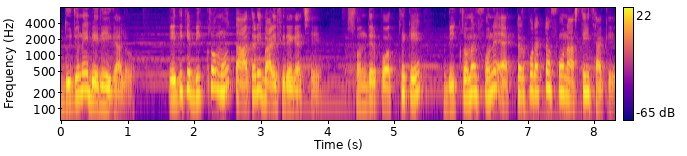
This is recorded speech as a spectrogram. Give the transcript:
দুজনেই বেরিয়ে গেল। এদিকে বিক্রমও তাড়াতাড়ি বাড়ি ফিরে গেছে। সন্ধ্যের পর থেকে বিক্রমের ফোনে একটার পর একটা ফোন আসতেই থাকে।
